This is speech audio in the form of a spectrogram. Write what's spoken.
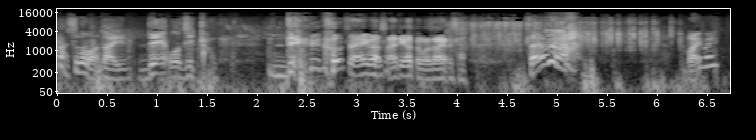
発の話題でお時間でございます。ありがとうございました。さようならバイバイ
